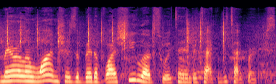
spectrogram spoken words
Marilyn Wan shares a bit of why she loves to attend Attack of the Typewriters.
